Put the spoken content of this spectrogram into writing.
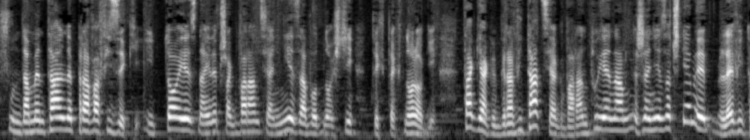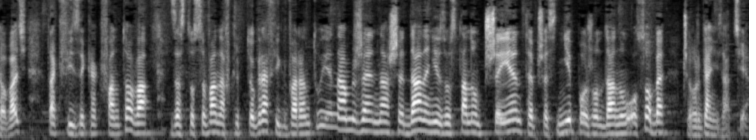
fundamentalne prawa fizyki i to jest najlepsza gwarancja niezawodności tych technologii. Tak jak grawitacja gwarantuje nam, że nie zaczniemy lewitować, tak fizyka kwantowa zastosowana w kryptografii gwarantuje nam, że nasze dane nie zostaną przejęte przez niepożądaną osobę czy organizację.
